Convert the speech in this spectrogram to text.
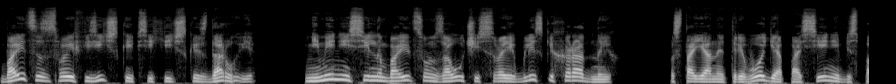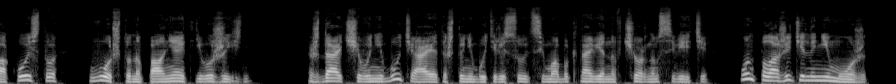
Боится за свое физическое и психическое здоровье. Не менее сильно боится он за участь своих близких и родных. Постоянные тревоги, опасения, беспокойство – вот что наполняет его жизнь. Ждать чего-нибудь, а это что-нибудь рисуется ему обыкновенно в черном свете, он положительно не может.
